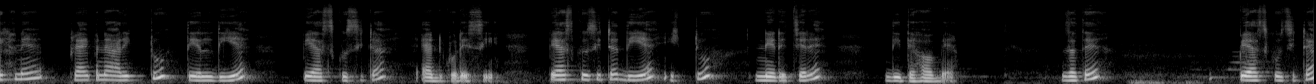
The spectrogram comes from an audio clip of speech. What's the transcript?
এখানে প্রায় প্যানে আরেকটু তেল দিয়ে পেঁয়াজ কুচিটা অ্যাড করেছি। পেঁয়াজ কুচিটা দিয়ে একটু নেড়ে চেড়ে দিতে হবে। যাতে পেঁয়াজ কুচিটা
